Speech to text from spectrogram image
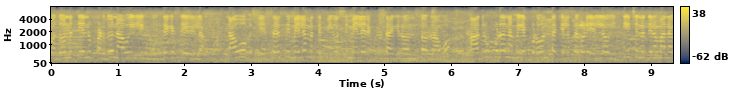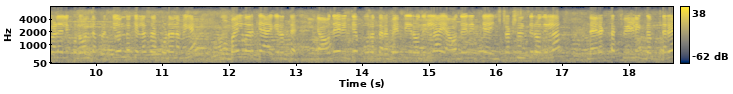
ಪದೋನ್ನತಿಯನ್ನು ಪಡೆದು ನಾವು ಇಲ್ಲಿ ಹುದ್ದೆಗೆ ಸೇರಿಲ್ಲ. ನಾವು ಎಸ್ ಎಲ್ ಸಿ ಮೇಲೆ ಮತ್ತು ಪಿ ಯು ಸಿ ಮೇಲೆ ರೆಕ್ರೂಟ್ ಆಗಿರೋವಂಥವ್ರು ನಾವು. ಆದರೂ ಕೂಡ ನಮಗೆ ಕೊಡುವಂಥ ಕೆಲಸಗಳು ಎಲ್ಲವೂ ಇತ್ತೀಚಿನ ದಿನಮಾನಗಳಲ್ಲಿ ಕೊಡುವಂಥ ಪ್ರತಿಯೊಂದು ಕೆಲಸ ಕೂಡ ನಮಗೆ ಮೊಬೈಲ್ ವರ್ಕೇ ಆಗಿರುತ್ತೆ. ಯಾವುದೇ ರೀತಿಯ ಪೂರ್ವ ತರಬೇತಿ ಇರೋದಿಲ್ಲ, ಯಾವುದೇ ರೀತಿಯ ಇನ್ಸ್ಟ್ರಕ್ಷನ್ಸ್ ಇರೋದಿಲ್ಲ. ಡೈರೆಕ್ಟಾಗಿ ಫೀಲ್ಡಿಗೆ ದಬ್ತಾರೆ,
